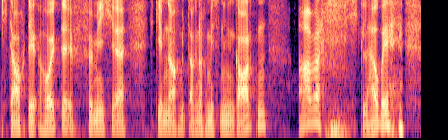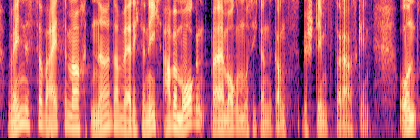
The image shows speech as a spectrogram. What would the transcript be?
Ich dachte heute für mich, äh, ich gehe am Nachmittag noch ein bisschen in den Garten. Aber ich glaube, wenn es so weitermacht, na, dann werde ich da nicht. Aber morgen, äh, morgen muss ich dann ganz bestimmt da rausgehen. Und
